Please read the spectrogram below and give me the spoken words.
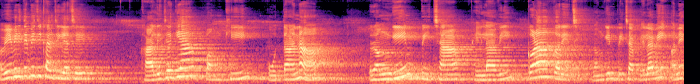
હવે એવી રીતે બીજી ખાલી જગ્યા છે. ખાલી જગ્યા પંખી પોતાના રંગીન પીછા ફેલાવી કળા કરે છે. રંગીન પીછા ફેલાવી અને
